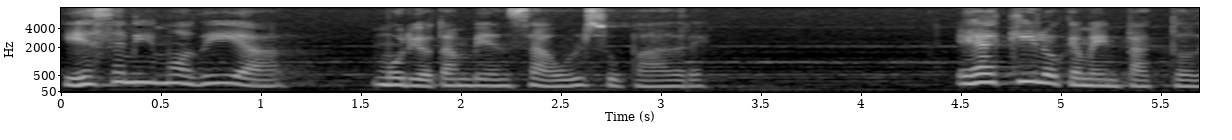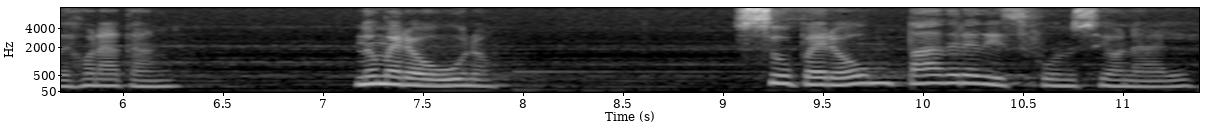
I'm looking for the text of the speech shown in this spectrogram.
y ese mismo día murió también Saúl, su padre. He aquí lo que me impactó de Jonatán. Número uno, superó un padre disfuncional.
